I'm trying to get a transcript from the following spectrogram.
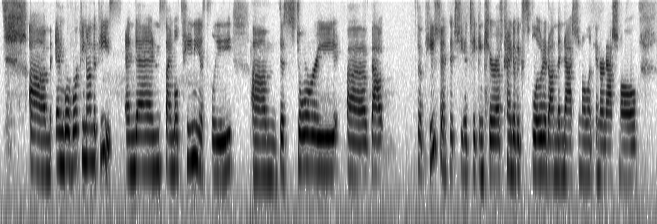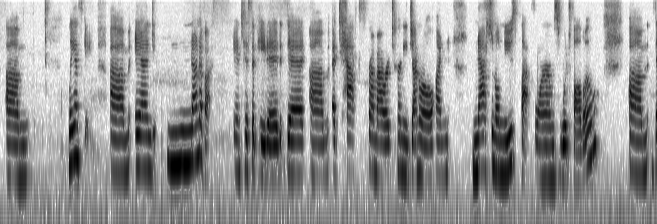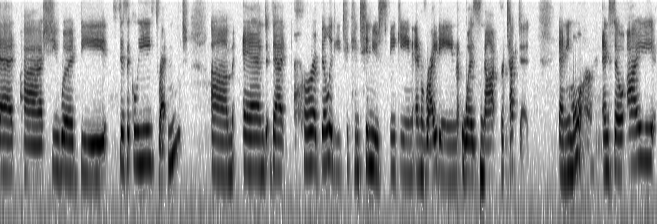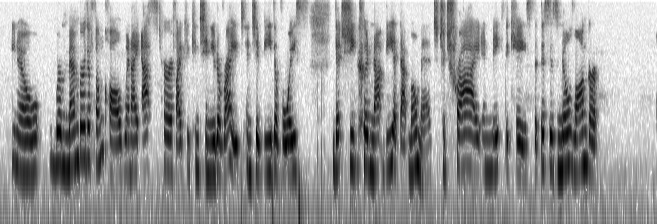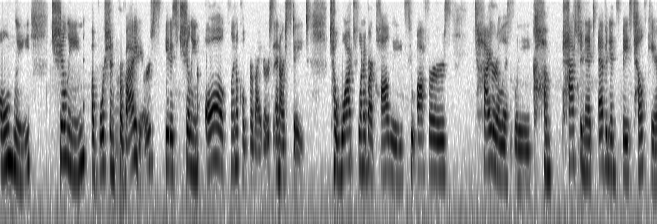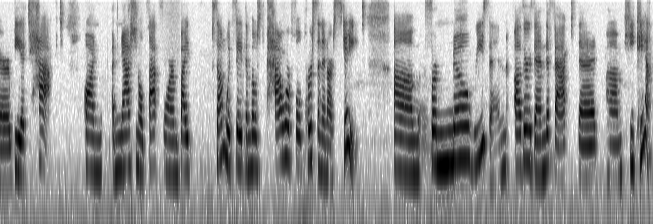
um, and we're working on the piece. And then simultaneously, um, the story uh, about the patient that she had taken care of kind of exploded on the national and international um, landscape, um, and none of us anticipated that um, attacks from our attorney general on national news platforms would follow, um, that uh, she would be physically threatened. Um, and that her ability to continue speaking and writing was not protected anymore. And so I, you know, remember the phone call when I asked her if I could continue to write and to be the voice that she could not be at that moment to try and make the case that this is no longer only chilling abortion providers, it is chilling all clinical providers in our state. To watch one of our colleagues who offers tirelessly compassionate, evidence based healthcare be attacked on a national platform by some would say the most powerful person in our state um, for no reason other than the fact that um, he can.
